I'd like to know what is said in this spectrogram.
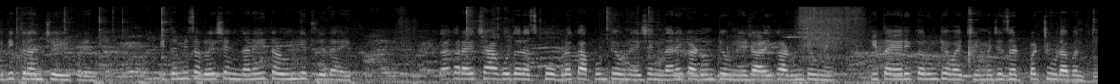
अगदी क्रंच येईपर्यंत. इथं मी सगळे शेंगदाणेही तळून घेतलेले आहेत. का करायच्या अगोदरच खोबरं कापून ठेवणे शेंगदाणे काढून ठेवणे डाळी काढून ठेवणे ही तयारी करून ठेवायची म्हणजे झटपट चिवडा बनतो.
